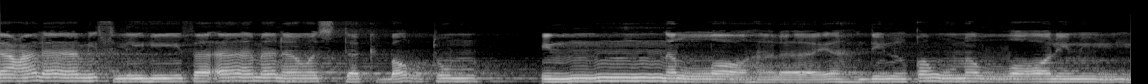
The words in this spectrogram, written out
على مثله فآمن واستكبرتم إن الله لا يهدي القوم الظالمين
